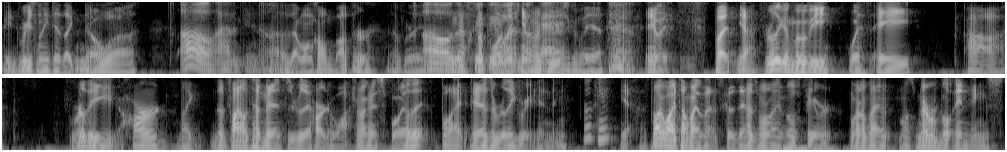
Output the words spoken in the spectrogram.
he recently did like Noah, Oh, I haven't seen no. uh, that one called Mother, a really Oh, the messed up creepy one, that one, came out a few years ago. Yeah. Yeah. Anyways, but yeah, really good movie with a uh, really hard. Like the final ten minutes is really hard to watch. I'm not going to spoil it, but it has a really great ending. Okay. Yeah, that's probably why it's on my list because it has one of my most favorite, one of my most memorable endings.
